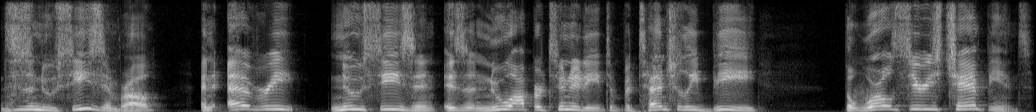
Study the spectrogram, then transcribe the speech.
this is a new season, bro. And every new season is a new opportunity to potentially be the World Series champions.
